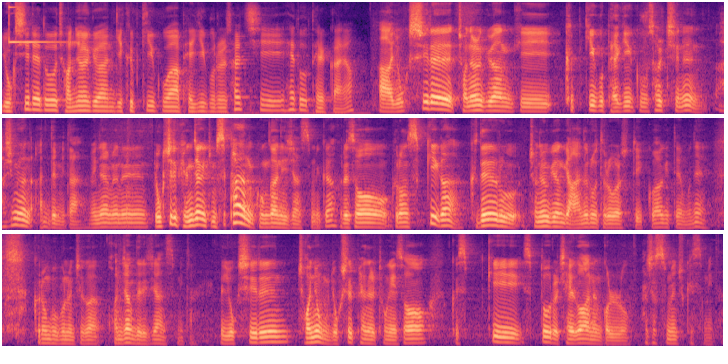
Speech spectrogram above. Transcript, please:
욕실에도 전열 교환기 급기구와 배기구를 설치해도 될까요? 아, 욕실에 전열교환기 급기구, 배기구 설치는 하시면 안 됩니다. 왜냐하면은 욕실이 굉장히 좀 습한 공간이지 않습니까? 그래서 그런 습기가 그대로 전열교환기 안으로 들어갈 수도 있고 하기 때문에 그런 부분은 제가 권장드리지 않습니다. 욕실은 전용 욕실 팬을 통해서 그 습기, 습도를 제거하는 걸로 하셨으면 좋겠습니다.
